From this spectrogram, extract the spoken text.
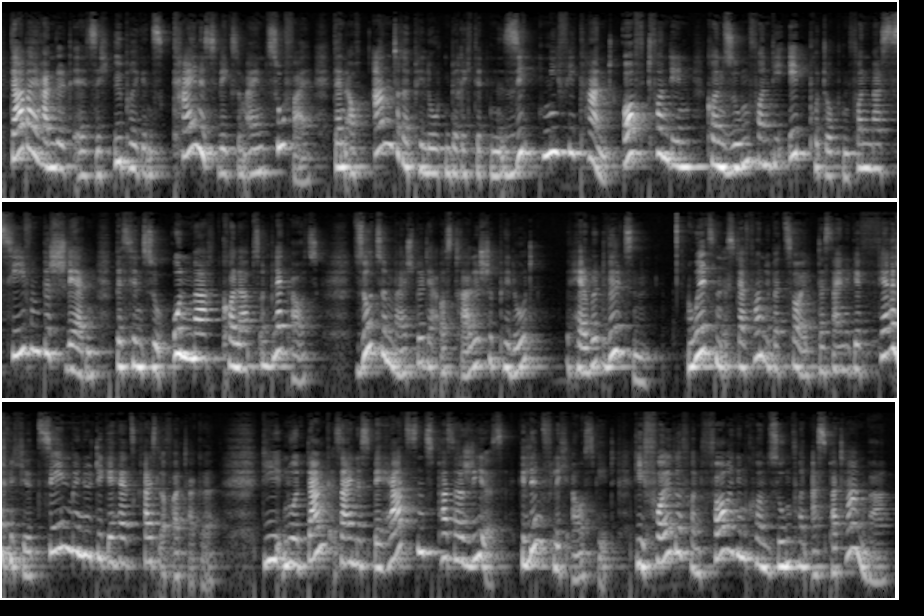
Dabei handelt es sich übrigens keineswegs um einen Zufall, denn auch andere Piloten berichteten signifikant oft von dem Konsum von Diätprodukten, von massiven Beschwerden bis hin zu Unmacht, Kollaps und Blackouts. So zum Beispiel der australische Pilot Harold Wilson. Wilson ist davon überzeugt, dass seine gefährliche zehnminütige Herz-Kreislauf-Attacke, die nur dank seines beherzens Passagiers glimpflich ausgeht, die Folge von vorigem Konsum von Aspartan war.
